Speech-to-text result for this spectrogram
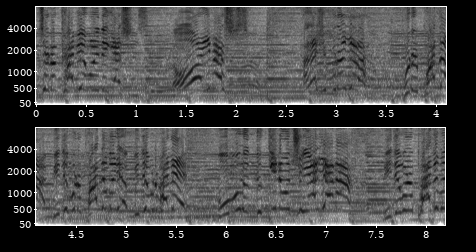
깃털처럼 가벼운 되게 하시 어. 임하소서 하나씩 부러져라. 불을 받아. 믿음으로 받아버려. 믿음으로 받아. 몸으로 느끼는 건 중요하지 않아. 믿음으로 받으면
